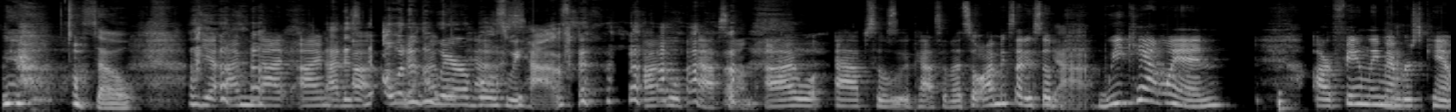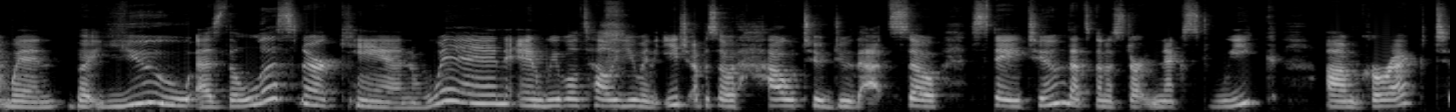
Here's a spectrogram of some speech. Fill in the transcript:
so yeah, I'm not. I'm that is uh, not one yeah, of the wearables we have. I will pass on. I will absolutely pass on that. So I'm excited. So yeah. we can't win our family members can't win, but you, as the listener, can win. And we will tell you in each episode how to do that. So stay tuned. That's going to start next week. Um, correct?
